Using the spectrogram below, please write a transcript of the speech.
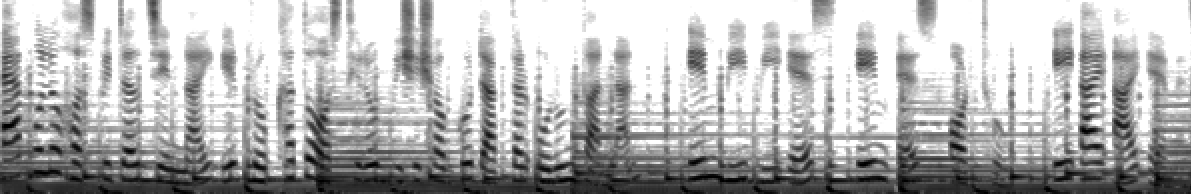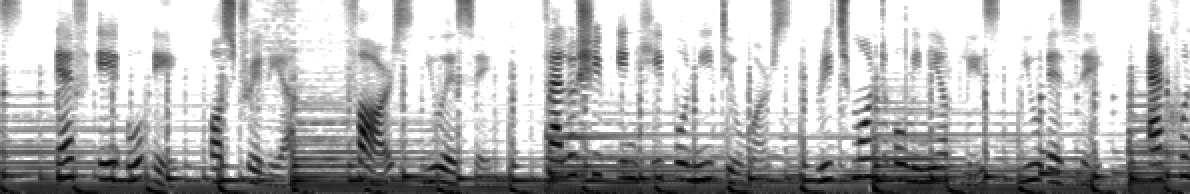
অ্যাপোলো হসপিটাল চেন্নাই এর প্রখ্যাত অস্থিরোগ বিশেষজ্ঞ doctor Arun Kannan M BBS M S ortho, AIIMS. FAOA Australia ফার্স ইউএসএ ফেলোশিপ ইন হিপ ও নি টিউমার্স রিচমন্ড ও মিনিয়াপ্লিস ইউএসএ এখন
